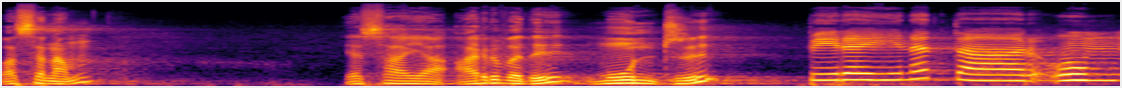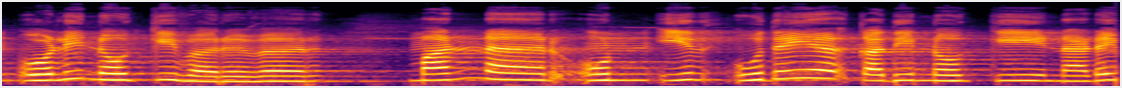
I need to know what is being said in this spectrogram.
வசனம் எஸ்ஆயா அறுபது மூன்று. பிற இனத்தார் உம் ஒளி நோக்கி வருவர் மன்னர் உன் உதய கதிர் நோக்கி நடை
